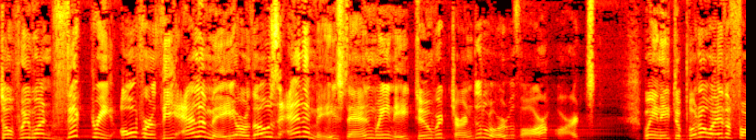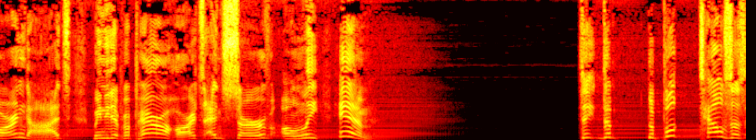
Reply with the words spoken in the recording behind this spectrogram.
So if we want victory over the enemy or those enemies, then we need to return to the Lord with our hearts. We need to put away the foreign gods. We need to prepare our hearts and serve only Him. The, the, the book tells us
